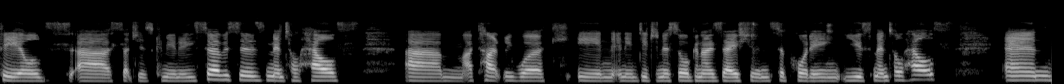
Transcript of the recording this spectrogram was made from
fields uh, such as community services, mental health. Um, I currently work in an Indigenous organisation supporting youth mental health. And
